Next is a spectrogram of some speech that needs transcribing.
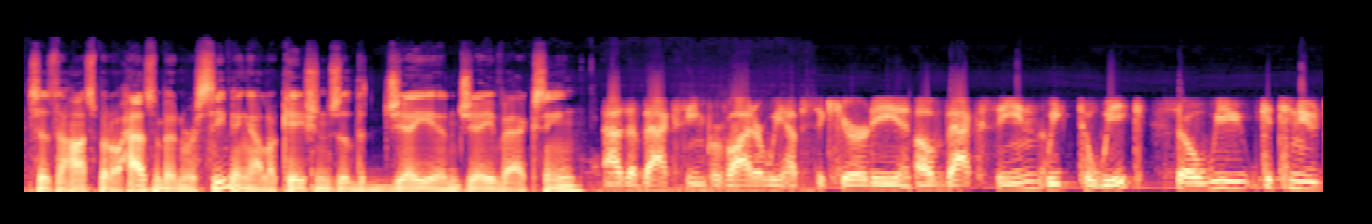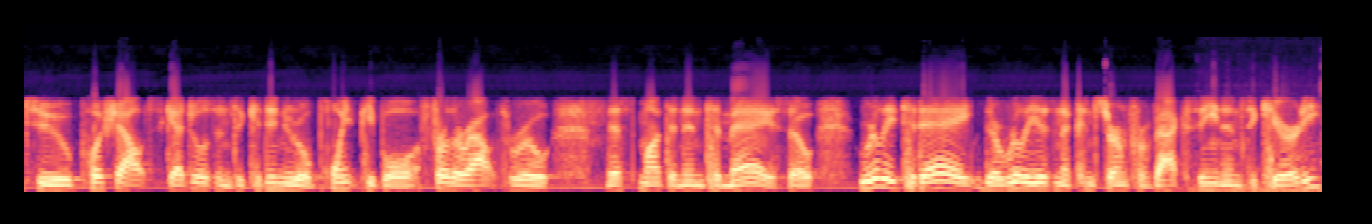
says the hospital hasn't been receiving allocations of the J&J vaccine. As a vaccine provider, we have security of vaccine week to week. So we continue to push out schedules and to continue to appoint people further out through this month and into May. So really today there really isn't a concern for vaccine insecurity.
